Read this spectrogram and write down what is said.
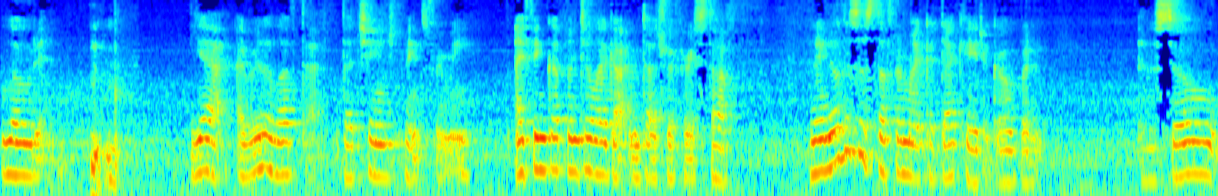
loaded. Mm-hmm. Yeah, I really loved that. That changed things for me. I think up until I got in touch with her stuff, and I know this is stuff from like a decade ago, but it was so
